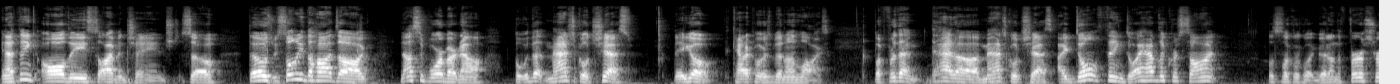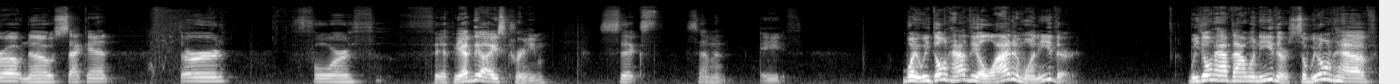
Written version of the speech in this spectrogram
And I think all these still haven't changed. So those, we still need the hot dog. Not super worried about now. But with that magical chest, there you go. The caterpillar's been unlocked. But for that that uh, magical chest, I don't think, do I have the croissant? Let's look, look, look. Good on the first row. No. Second, third, fourth, fifth. We have the ice cream. Sixth, seventh, eighth. Wait, we don't have the Aladdin one either. We don't have that one either. So we don't have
